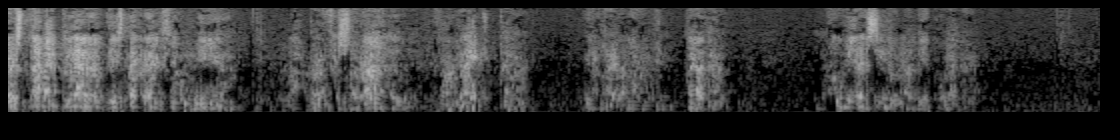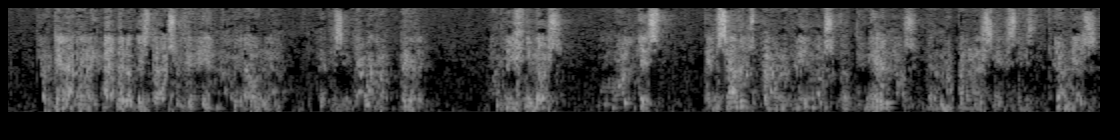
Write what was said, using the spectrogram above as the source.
Pero estaba claro que esta reacción mía, la profesoral, correcta y reglamentada, no hubiera sido la adecuada. Porque la realidad de lo que estaba sucediendo en el aula necesitaba romper los rígidos moldes pensados para los ritmos cotidianos, pero no para las excepciones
